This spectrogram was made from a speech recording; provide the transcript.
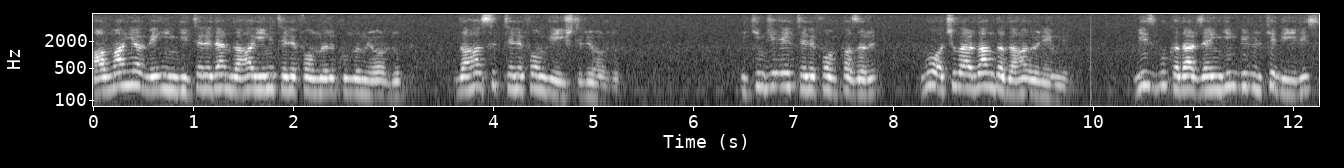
Almanya ve İngiltere'den daha yeni telefonları kullanıyordu, daha sık telefon değiştiriyordu. İkinci el telefon pazarı, bu açılardan da daha önemli. Biz bu kadar zengin bir ülke değiliz,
